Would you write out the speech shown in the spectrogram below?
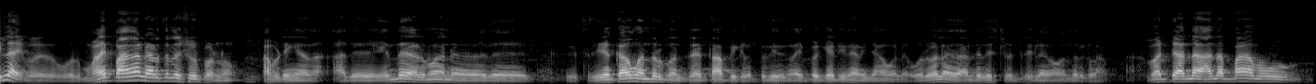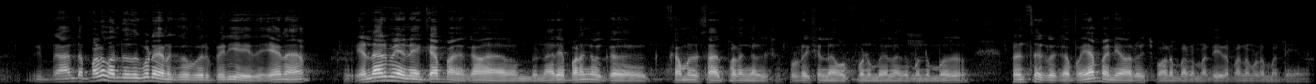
இல்லை இப்போ ஒரு மலைப்பாங்கான இடத்துல ஷூட் பண்ணும். அப்படிங்கிறது தான் அது எந்த இடமா இது ஸ்ரீலங்காவும் வந்திருக்கும் அந்த டாப்பிக்கில் புரியுதுங்களா? இப்போ கேட்டிங்கன்னா எனக்கு ஞாபகம் இல்லை. ஒருவேளை அது அந்த லிஸ்ட்டில் ஸ்ரீலங்காவும் வந்திருக்கலாம். பட் அந்த அந்த படம் அந்த படம் வந்தது கூட எனக்கு ஒரு பெரிய இது. ஏன்னா எல்லாருமே என்னை கேட்பாங்க. க நிறைய படங்கள் க கமல் சார் படங்கள் ப்ரொடக்ஷன்லாம் ஒர்க் பண்ணும்போதெல்லாம் இது பண்ணும்போது ஃப்ரெண்ட்ஸ் சர்க்கிள் கேட்போம் ஏன் பண்ணி அவரை வச்சு படம் பண்ண மாட்டேங்கிற? பண்ண பண்ண மாட்டேங்கிறேன்.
